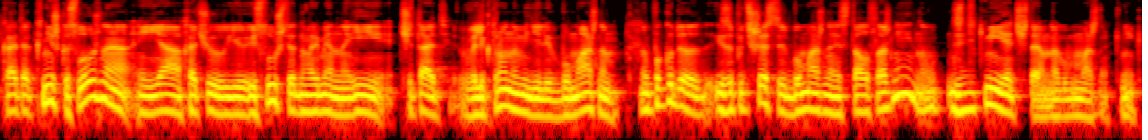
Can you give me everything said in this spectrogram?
какая-то книжка сложная, и я хочу ее и слушать одновременно, и читать в электронном виде или в бумажном. Но покуда из-за путешествий бумажное стало сложнее, ну, с детьми я читаю много бумажных книг.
